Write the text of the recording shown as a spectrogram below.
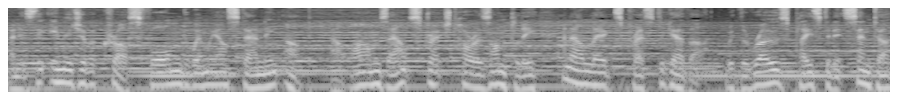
and is the image of a cross formed when we are standing up, our arms outstretched horizontally and our legs pressed together. With the rose placed in its center,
